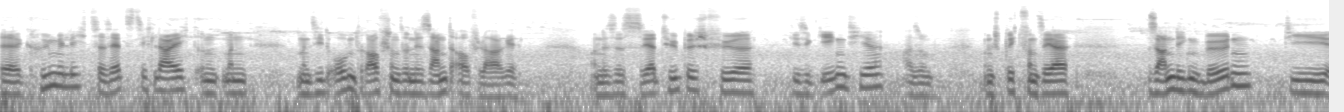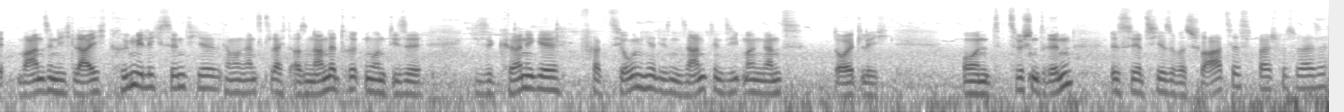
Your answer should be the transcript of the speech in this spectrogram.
äh, krümelig, zersetzt sich leicht und man man sieht oben drauf schon so eine Sandauflage. Und es ist sehr typisch für diese Gegend hier. Also man spricht von sehr sandigen Böden, die wahnsinnig leicht krümelig sind hier, kann man ganz leicht auseinanderdrücken und diese, diese körnige Fraktion hier, diesen Sand, den sieht man ganz deutlich. Und zwischendrin ist jetzt hier so was Schwarzes beispielsweise.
